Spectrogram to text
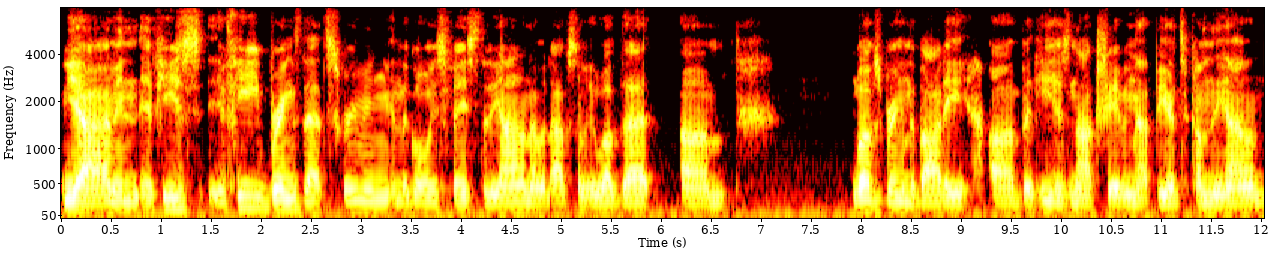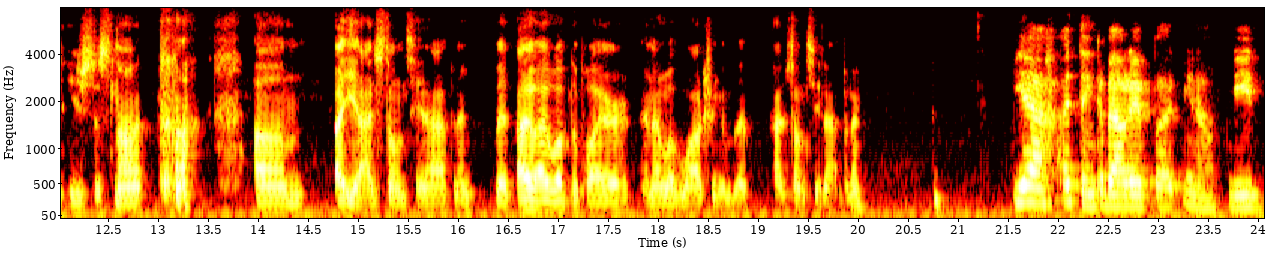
Yeah, I mean, if he's if he brings that screaming in the goalie's face to the island, I would absolutely love that. Um, loves bringing the body, uh, but he is not shaving that beard to come to the island. He's just not. um, I, yeah, I just don't see it happening. But I, I love the player and I love watching him, but I just don't see it happening. Yeah, I think about it, but you know, need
